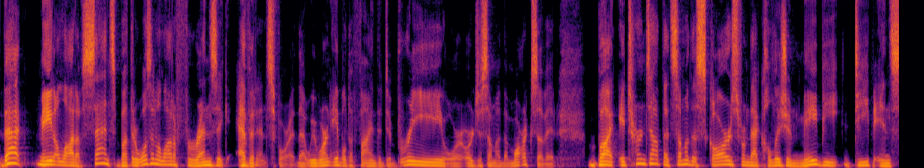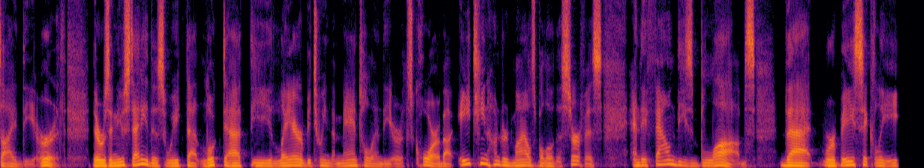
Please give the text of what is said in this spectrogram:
That made a lot of sense, but there wasn't a lot of forensic evidence for it, that we weren't able to find the debris or, or just some of the marks of it. But it turns out that some of the scars from that collision may be deep inside the Earth. There was a new study this week that looked at the layer between the mantle and the Earth's core, about 1,800 miles below the surface, and they found these blobs that were basically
